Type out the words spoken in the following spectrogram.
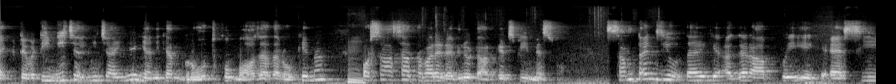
एक्टिविटी भी चलनी चाहिए यानी कि हम ग्रोथ को बहुत ज़्यादा रोके ना हम्म। और साथ साथ हमारे रेवेन्यू टारगेट्स भी मिस हों समटाइम्स ये होता है कि अगर आप कोई एक ऐसी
